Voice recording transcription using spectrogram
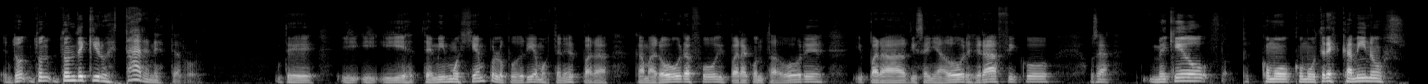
¿Dónde, quiero estar en este rol? De, y, este mismo ejemplo lo podríamos tener para camarógrafos y para contadores y para diseñadores gráficos. O sea, me quedo como, como tres caminos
